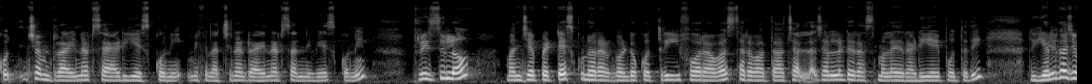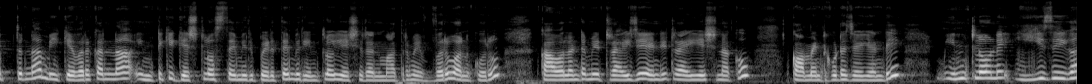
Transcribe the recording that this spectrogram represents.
కొంచెం డ్రై నట్స్ యాడ్ చేసుకొని మీకు నచ్చిన డ్రై నట్స్ అన్నీ వేసుకొని ఫ్రిడ్జ్లో మంచిగా పెట్టేసుకున్నారనుకోండి ఒక త్రీ ఫోర్ అవర్స్ తర్వాత చల్ల చల్లటి రసమలై రెడీ అయిపోతుంది. రియల్గా చెప్తున్నా మీకు ఎవరికన్నా ఇంటికి గెస్ట్లు వస్తే మీరు పెడితే మీరు ఇంట్లో చేసిరని మాత్రం ఎవ్వరూ అనుకోరు. కావాలంటే మీరు ట్రై చేయండి ట్రై చేసి నాకు కామెంట్ కూడా చేయండి. ఇంట్లోనే ఈజీగా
